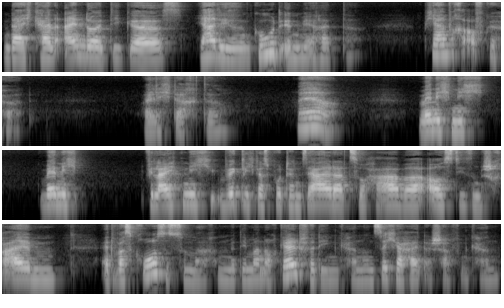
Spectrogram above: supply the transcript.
Und da ich kein eindeutiges, ja, die sind gut in mir hatte, habe ich einfach aufgehört. Weil ich dachte, naja, wenn ich nicht, wenn ich vielleicht nicht wirklich das Potenzial dazu habe, aus diesem Schreiben etwas Großes zu machen, mit dem man auch Geld verdienen kann und Sicherheit erschaffen kann,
